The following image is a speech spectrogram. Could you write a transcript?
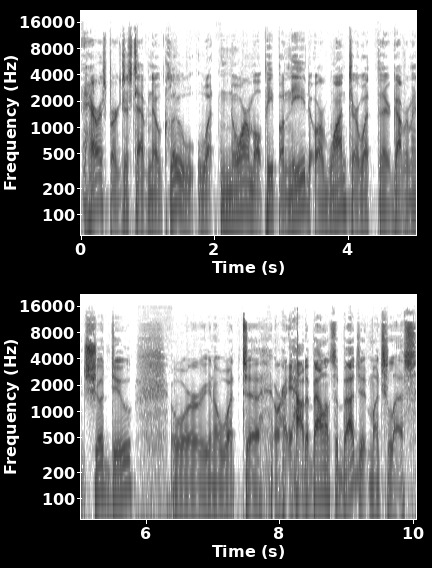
Harrisburg just have no clue what normal people need or want or what their government should do or you know what uh, or how to balance a budget much less.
